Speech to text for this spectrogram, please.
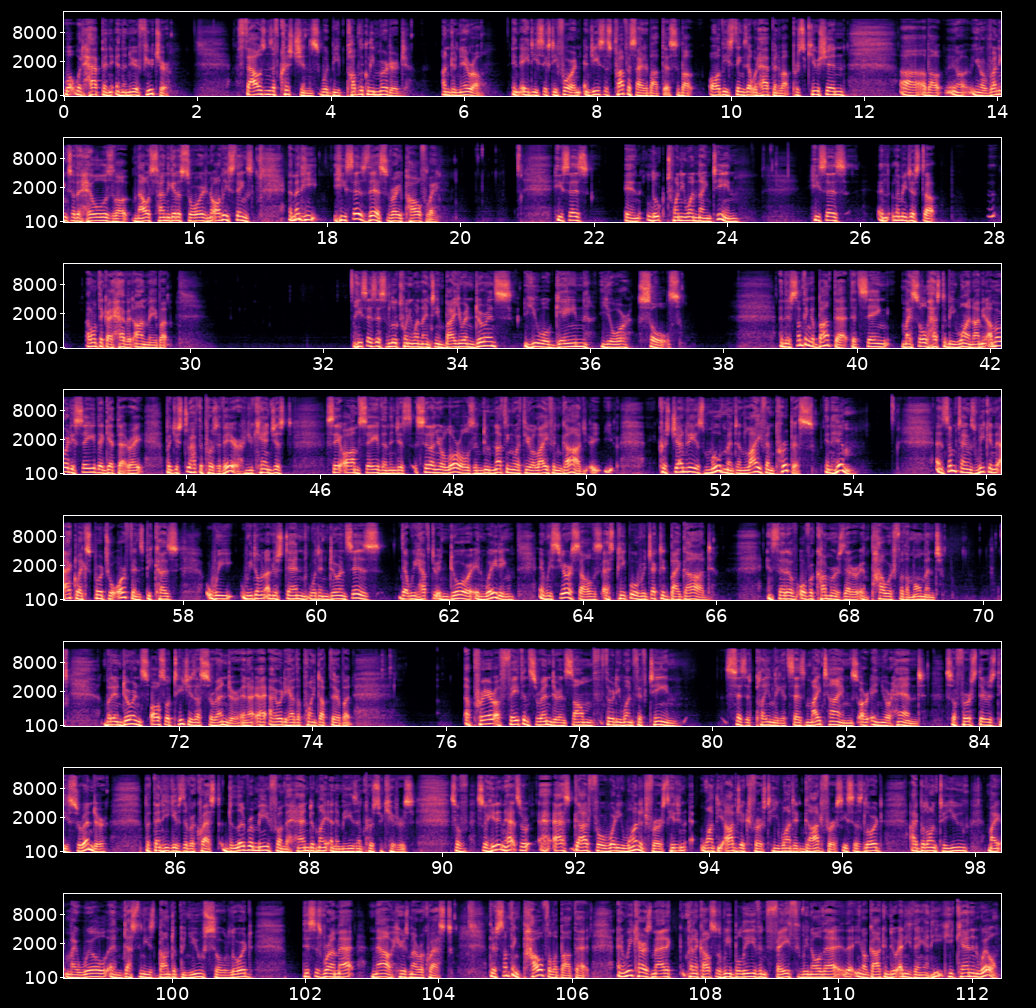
what would happen in the near future. Thousands of Christians would be publicly murdered under Nero in AD 64. And, and Jesus prophesied about this, about all these things that would happen, about persecution, uh, about you know you know running to the hills, about now it's time to get a sword, and all these things. And then he he says this very powerfully. He says in Luke twenty one nineteen, he says, and let me just uh, I don't think I have it on me, but he says this in Luke 21 19, by your endurance you will gain your souls. And there's something about that that's saying my soul has to be won. I mean, I'm already saved. I get that, right? But you still have to persevere. You can't just say, "Oh, I'm saved," and then just sit on your laurels and do nothing with your life in God. Christianity is movement and life and purpose in Him. And sometimes we can act like spiritual orphans because we we don't understand what endurance is that we have to endure in waiting, and we see ourselves as people rejected by God instead of overcomers that are empowered for the moment. But endurance also teaches us surrender. And I, I already have the point up there, but a prayer of faith and surrender in Psalm 31:15 says it plainly. It says, My times are in your hand. So, first there's the surrender, but then he gives the request Deliver me from the hand of my enemies and persecutors. So, so he didn't have to ask God for what he wanted first. He didn't want the object first. He wanted God first. He says, Lord, I belong to you. My, my will and destiny is bound up in you. So, Lord, this is where I'm at. Now, here's my request. There's something powerful about that. And we charismatic Pentecostals, we believe in faith. We know that, that you know God can do anything and he, he can and will.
